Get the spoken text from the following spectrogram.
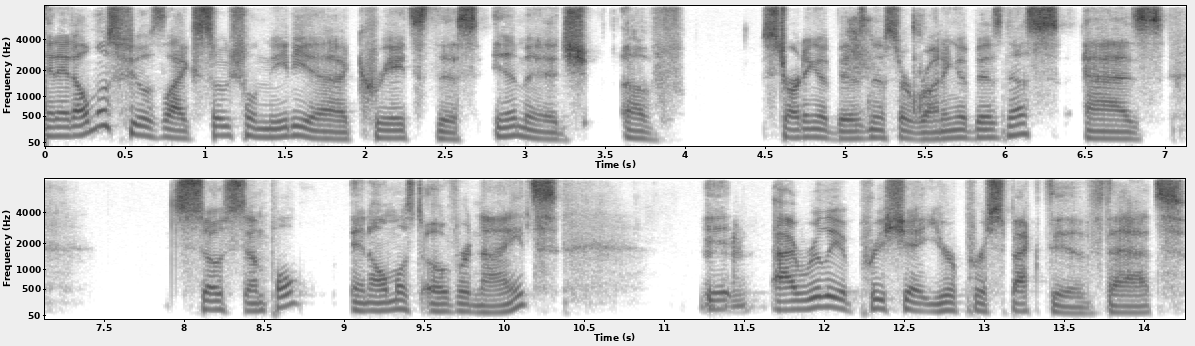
And it almost feels like social media creates this image of starting a business or running a business as so simple and almost overnight. It, mm-hmm. I really appreciate your perspective that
